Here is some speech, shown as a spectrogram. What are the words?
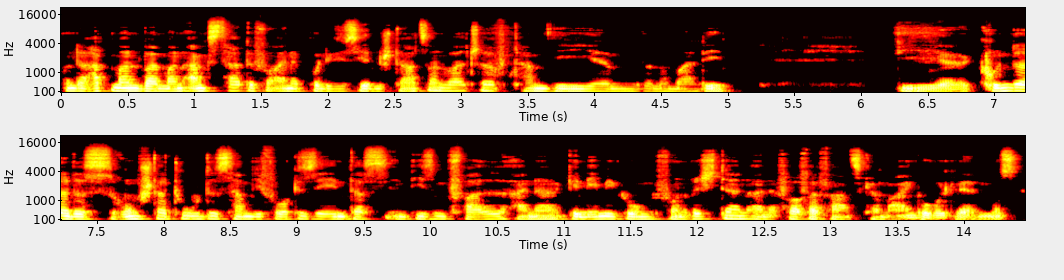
Und da hat man, weil man Angst hatte vor einer politisierten Staatsanwaltschaft, haben die, ähm, sagen wir mal, die, die äh, Gründer des Rom-Statutes haben die vorgesehen, dass in diesem Fall einer Genehmigung von Richtern einer Vorverfahrenskammer eingeholt werden muss.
